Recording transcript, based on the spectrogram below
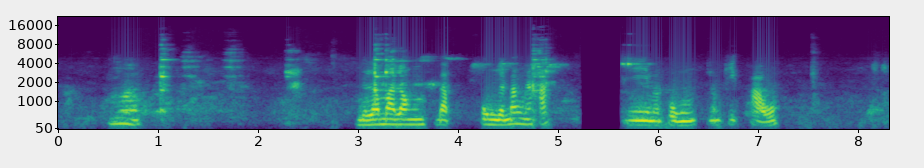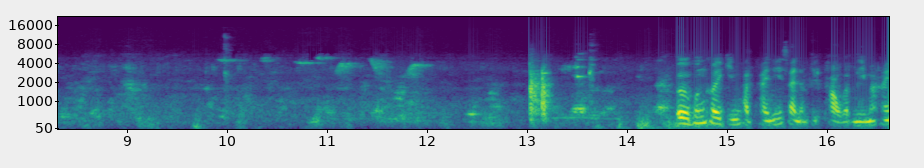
ๆอืเดี๋ยวเรามาลองแบบปรุงกันบ้างนะคะ นี่มาปรุงน้ำพริกเผาเออเพิ่งเคยกินผัดไทยที่ใส่น้ำพริกเผาแบบนี้มาให้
